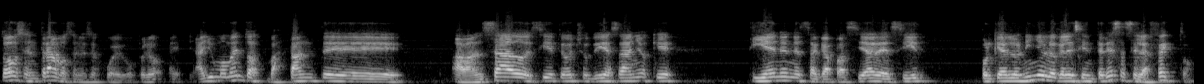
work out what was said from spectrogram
todos entramos en ese juego, pero eh, hay un momento bastante avanzado de 7, 8, 10 años que tienen esa capacidad de decir, porque a los niños lo que les interesa es el afecto.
